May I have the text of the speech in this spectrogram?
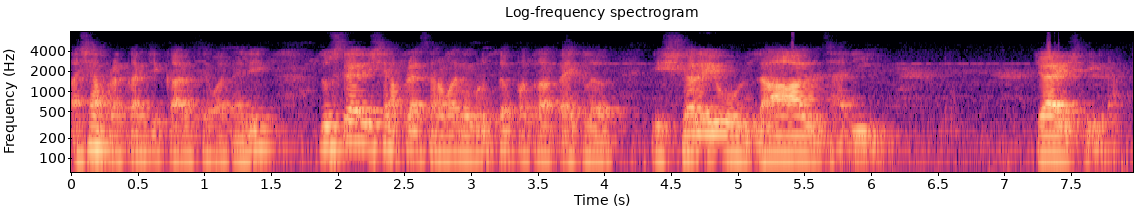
अशा प्रकारची कारसेवा झाली. दुसऱ्या दिवशी आपल्या सर्वांनी वृत्तपत्रात ऐकलं की शरयू लाल झाली. जय श्रीराम.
